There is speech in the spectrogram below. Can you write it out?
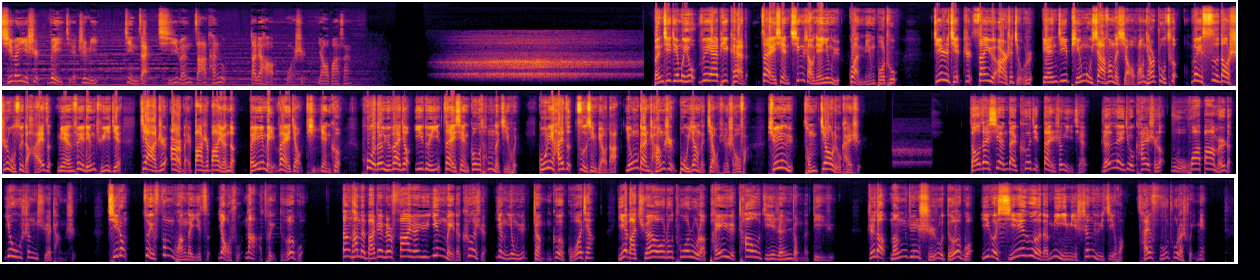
奇闻异事、未解之谜，尽在《奇闻杂谈录》。大家好，我是幺八三。本期节目由 VIP CAD 在线青少年英语冠名播出。即日起至三月二十九日，点击屏幕下方的小黄条注册，为四到十五岁的孩子免费领取一节价值二百八十八元的北美外教体验课，获得与外教一对一在线沟通的机会，鼓励孩子自信表达，勇敢尝试不一样的教学手法。学英语从交流开始。早在现代科技诞生以前，人类就开始了五花八门的优生学尝试。其中最疯狂的一次，要数纳粹德国。当他们把这门发源于英美的科学应用于整个国家，也把全欧洲拖入了培育超级人种的地狱。直到盟军驶入德国，一个邪恶的秘密生育计划才浮出了水面。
